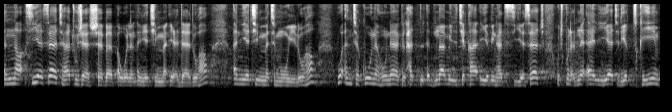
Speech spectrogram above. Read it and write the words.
أن سياساتها تجاه الشباب اولا أن يتم إعدادها أن يتم تمويلها وأن تكون هناك الحد الأدنى من الالتقائيه بين هذه السياسات وتكون عندنا آليات ديال التقييم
